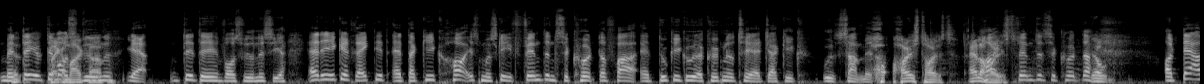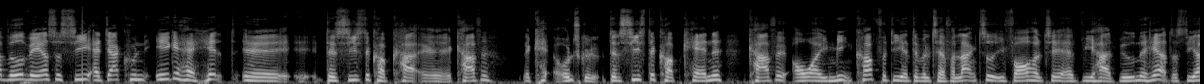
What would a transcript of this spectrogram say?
Men det, det er drikker vores vidne. kaffe. Ja, det er det, vores vidne siger. Er det ikke rigtigt, at der gik højst måske 15 sekunder fra, at du gik ud af køkkenet, til at jeg gik ud sammen med dig? Hø- højst, højst. Højst Allerhøjst. 15 sekunder. Jo, Og derved vil jeg så sige, at jeg kunne ikke have hældt øh, den sidste kop ka- øh, kaffe, øh, undskyld, den sidste kop kande kaffe over i min kop, fordi at det vil tage for lang tid i forhold til, at vi har et vidne her, der siger,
